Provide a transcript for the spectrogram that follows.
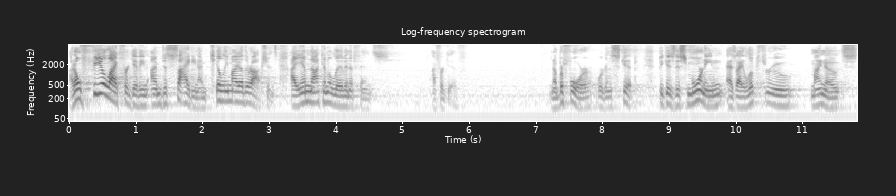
I don't feel like forgiving. I'm deciding. I'm killing my other options. I am not going to live in offense. I forgive. Number four, we're going to skip. Because this morning, as I look through my notes,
